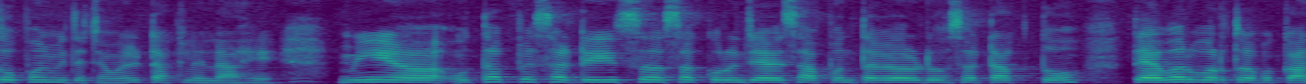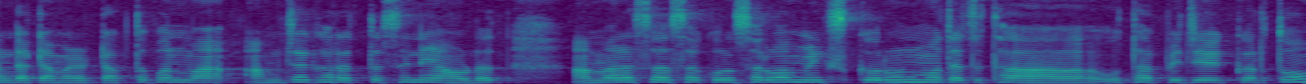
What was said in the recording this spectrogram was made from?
तो पण मी त्याच्यामध्ये टाकलेला आहे. मी अ, उत्ताप्यासाठी सहसा करून ज्यावेळेस आपण तव्यावर डोसा टाकतो त्यावर वरतो आपण कांदा टमॅटो टाकतो पण मा आमच्या घरात तसं नाही आवडत. आम्हाला सहसा करून सर्व मिक्स करून मग त्याचं था उत्तापे जे करतो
